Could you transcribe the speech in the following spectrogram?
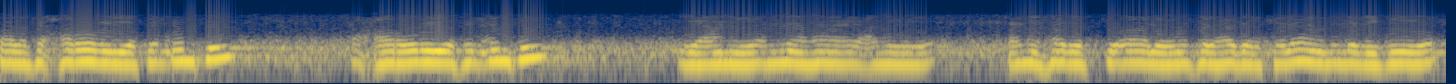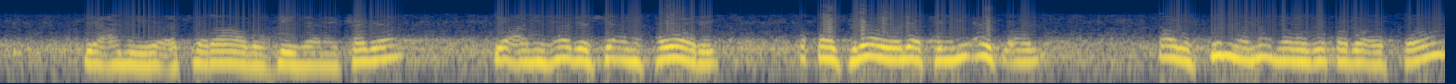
قالت حرورية أنت؟ حرورية أنت؟ يعني أنها يعني يعني هذا السؤال ومثل هذا الكلام الذي فيه يعني اعتراض وفيه يعني كذا يعني هذا شأن خوارج. فقالت لا ولكني أسأل. قال السنة نأمر بقضاء الصوم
